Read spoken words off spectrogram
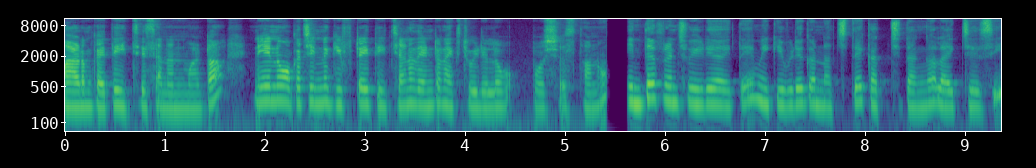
మేడంకి అయితే ఇచ్చేసాను అనమాట నేను ఒక చిన్న గిఫ్ట్ అయితే ఇచ్చాను అదేంటో నెక్స్ట్ వీడియోలో పోస్ట్ చేస్తాను. ఇంతే ఫ్రెండ్స్ వీడియో అయితే. మీకు ఈ వీడియో కానీ నచ్చితే ఖచ్చితంగా లైక్ చేసి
